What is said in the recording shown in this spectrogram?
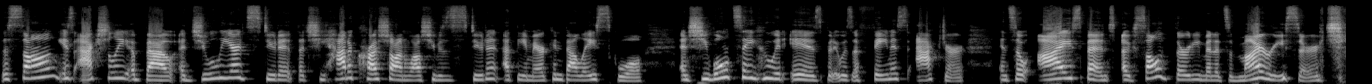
The song is actually about a Juilliard student that she had a crush on while she was a student at the American Ballet School. And she won't say who it is, but it was a famous actor. And so I spent a solid 30 minutes of my research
